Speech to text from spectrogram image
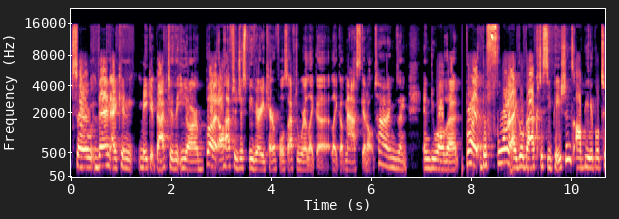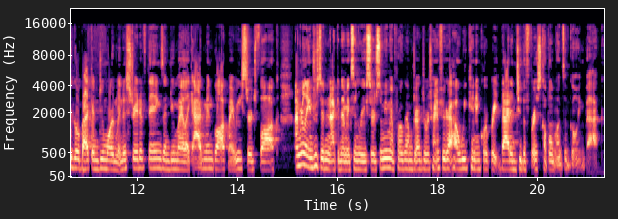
so then I can make it back to the ER, but I'll have to just be very careful. So I have to wear like a like a mask at all times and and do all that. But before I go back to see patients, I'll be able to go back and do more administrative things and do my like admin block, my research block. I'm really interested in academics and research. So me and my program director were trying to figure out how we can incorporate that into the first couple months of going back.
